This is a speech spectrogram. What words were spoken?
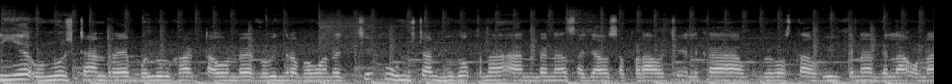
ᱱᱤᱭᱟᱹ ᱚᱱᱩᱥᱴᱷᱟᱱ ᱨᱮ ᱵᱟᱞᱩᱨᱜᱷᱟᱴ ᱴᱟᱣᱩᱱ ᱨᱮ ᱨᱚᱵᱤᱱᱫᱨᱚ ᱵᱷᱚᱵᱚᱱ ᱨᱮ ᱪᱮᱫ ᱠᱚ ᱚᱱᱩᱥᱴᱷᱟᱱ ᱦᱩᱭᱩᱜᱚᱜ ᱠᱟᱱᱟ ᱟᱨ ᱱᱚᱸᱰᱮᱱᱟᱜ ᱥᱟᱡᱟᱣ ᱥᱟᱯᱲᱟᱣ ᱪᱮᱫ ᱞᱮᱠᱟ ᱵᱮᱵᱚᱥᱛᱷᱟ ᱦᱩᱭ ᱠᱟᱱᱟ ᱫᱮᱞᱟ ᱚᱱᱟ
